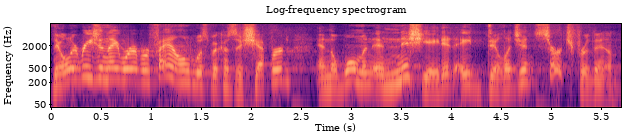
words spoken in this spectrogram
The only reason they were ever found was because the shepherd and the woman initiated a diligent search for them.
